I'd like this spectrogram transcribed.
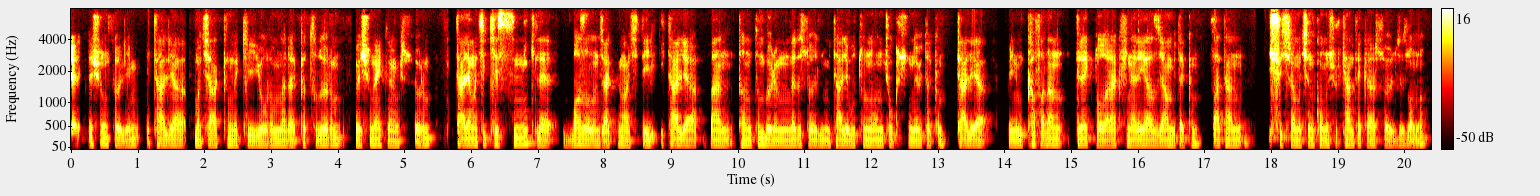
Öncelikle şunu söyleyeyim. İtalya maçı hakkındaki yorumlara katılıyorum ve şunu eklemek istiyorum. İtalya maçı kesinlikle baz alınacak bir maç değil. İtalya ben tanıtım bölümünde de söyledim. İtalya bu turnuvanın çok üstünde bir takım. İtalya benim kafadan direkt olarak finale yazacağım bir takım. Zaten İsviçre maçını konuşurken tekrar söyleyeceğiz onu.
